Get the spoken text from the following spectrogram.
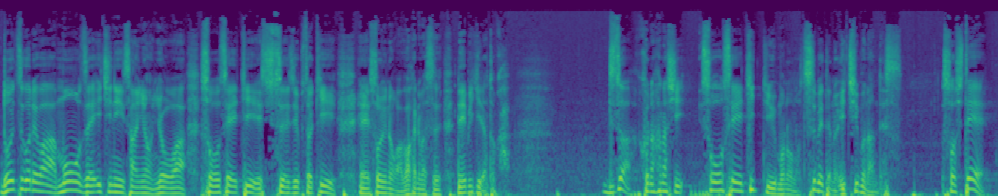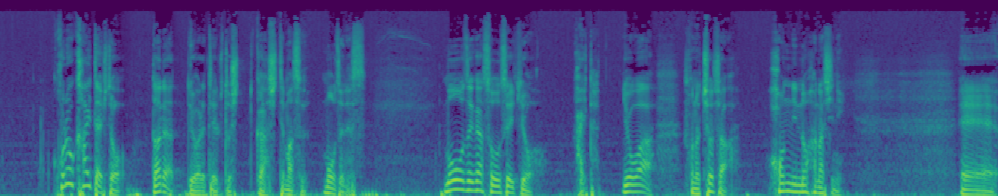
ドイツ語ではモーゼ1234要は創世記出エジプト記、えー、そういうのが分かります。レビ記だとか。実はこの話創世記っていうものの全ての一部なんです。そしてこれを書いた人誰だって言われているとか知ってます？モーゼです。モーゼが創世記を書いた。要はこの著者本人の話に、え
